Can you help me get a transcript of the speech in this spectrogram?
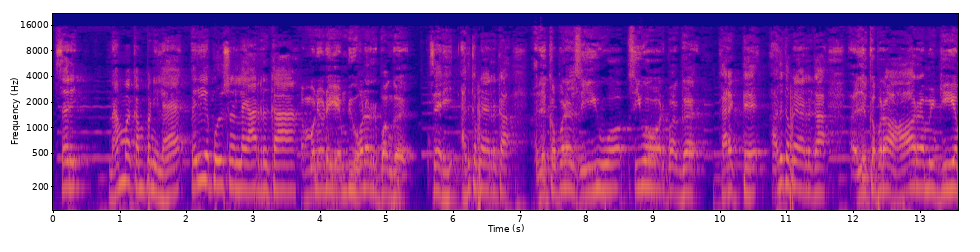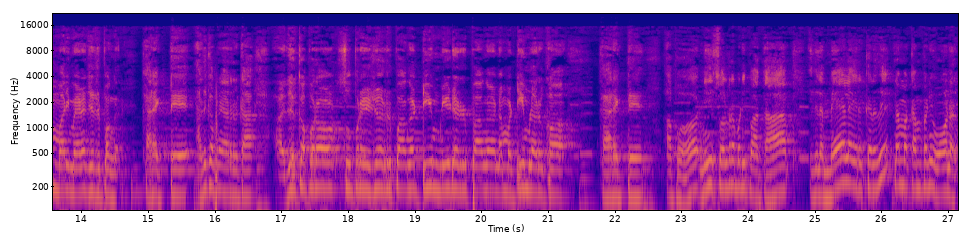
சரி நம்ம கம்பெனில பெரிய பொசிஷன்ல யார் இருக்கா? கம்பெனியோட எம்டி ஓனர் இருப்பாங்க. சரி அதுக்கப்புறம் யார் இருக்கா? அதுக்கப்புறம் சிஓ சிஓ இருப்பாங்க. கரெக்ட் அதுக்கப்புறம் யார் இருக்கா? அதுக்கப்புறம் ஆர்எம் ஜிஎம் மாதிரி மேனேஜர் இருப்பாங்க. கரெக்ட் அதுக்கப்புறம் யார் இருக்கா? அதுக்கப்புறம் சூப்பர்வைசர் இருப்பாங்க டீம் லீடர் இருப்பாங்க நம்ம டீம்ல இருக்கோம். கரெக்ட் அப்போ நீ சொல்றபடி பார்த்தா இதுல மேல இருக்கிறது நம்ம கம்பெனி ஓனர்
